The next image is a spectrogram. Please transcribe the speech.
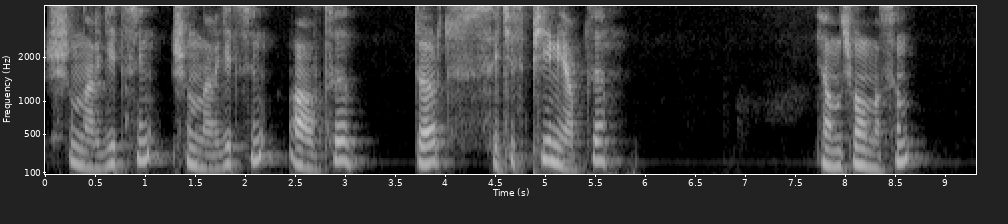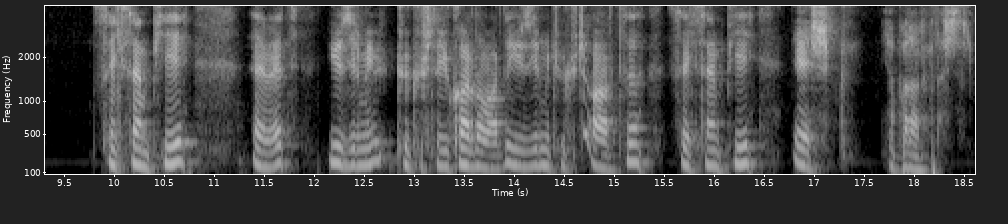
Şunlar gitsin, şunlar gitsin. 6, 4, 8 pi mi yaptı? Yanlış olmasın. 80 pi. Evet. 120 kök 3 de yukarıda vardı. 120 kök 3 artı 80 pi eşik yapar arkadaşlar.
